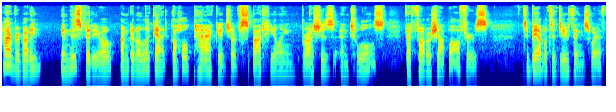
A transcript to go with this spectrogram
Hi everybody. In this video I'm going to look at the whole package of spot healing brushes and tools that Photoshop offers to be able to do things with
